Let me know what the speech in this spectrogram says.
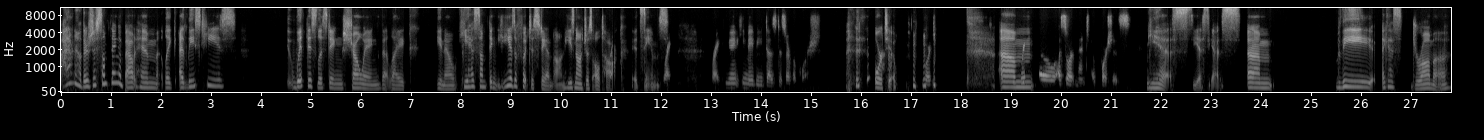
I don't know, there's just something about him like at least he's with this listing showing that like you know, he has something he has a foot to stand on. He's not just all talk, it seems. Right. right. He, he maybe does deserve a Porsche Or two. or Um so assortment of Porsches. Yes, yes, yes. Um the I guess drama,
